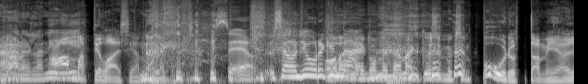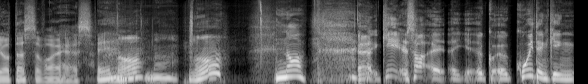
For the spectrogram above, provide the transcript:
Äärellä, niin. ammattilaisia melkein. Se on, se on juurikin näin. Olemmeko me tämän kysymyksen puuduttamia jo tässä vaiheessa? Ei, No, no. no. No, Äh, Ki- sa- kuitenkin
